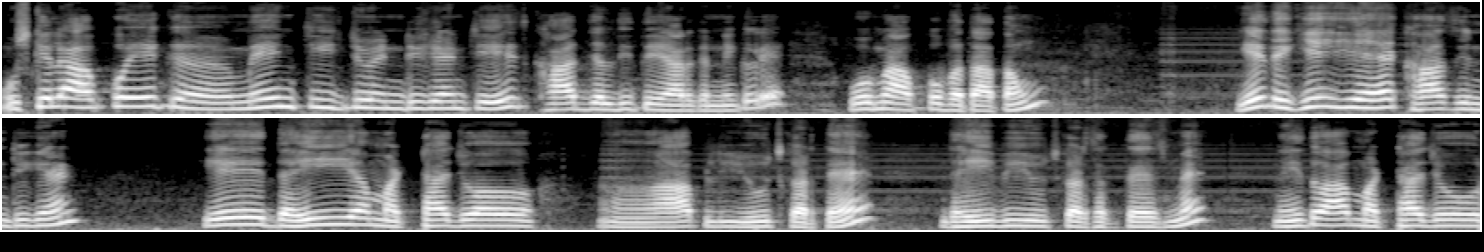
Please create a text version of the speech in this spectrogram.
उसके लिए आपको एक मेन चीज़ जो इंग्रीडियंट चाहिए, खाद जल्दी तैयार करने के लिए, वो मैं आपको बताता हूँ। ये देखिए, ये है खास इंग्रीडियंट ये दही या मट्ठा जो आप यूज़ करते हैं, दही भी यूज़ कर सकते हैं इसमें। नहीं तो आप मट्ठा जो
